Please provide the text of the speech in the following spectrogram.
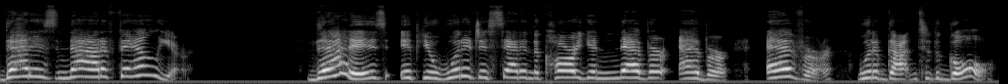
that is not a failure. That is, if you would have just sat in the car, you never, ever, ever would have gotten to the goal.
